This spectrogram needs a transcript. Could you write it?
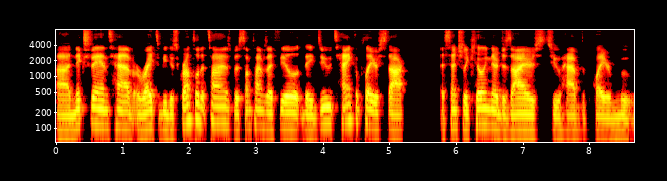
Uh, Knicks fans have a right to be disgruntled at times, but sometimes I feel they do tank a player's stock, essentially killing their desires to have the player move.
